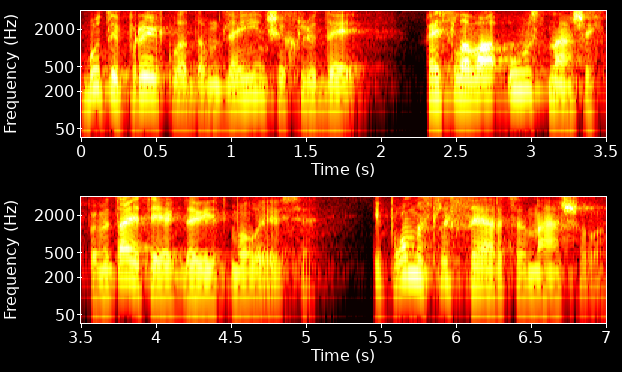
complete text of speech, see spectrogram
бути прикладом для інших людей. Хай слова уст наших, пам'ятаєте, як Давід молився, і помисли серця нашого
